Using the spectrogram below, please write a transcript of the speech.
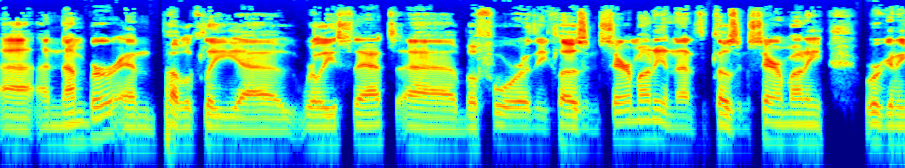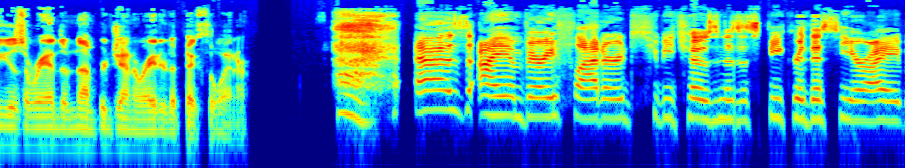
uh, a number and publicly uh, release that uh, before the closing ceremony. And then at the closing ceremony, we're going to use a random number generator to pick the winner. As I am very flattered to be chosen as a speaker this year, I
